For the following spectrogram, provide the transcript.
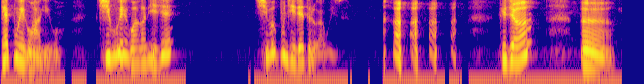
백궁의 과학이고 지구의 과학은 이제 10억 분지 1에 들어가고 있어. 그죠? 어.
